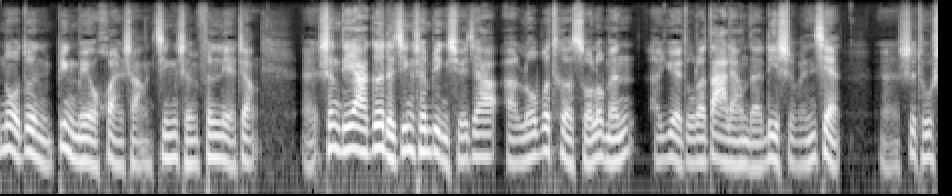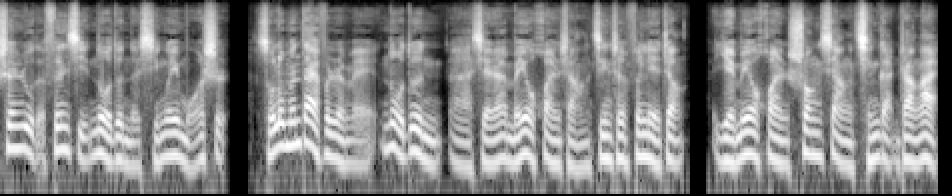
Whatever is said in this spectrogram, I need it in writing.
诺顿并没有患上精神分裂症。呃，圣地亚哥的精神病学家啊，罗伯特·所罗门啊，阅读了大量的历史文献，呃，试图深入地分析诺顿的行为模式。所罗门大夫认为，诺顿呃显然没有患上精神分裂症，也没有患双向情感障碍，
